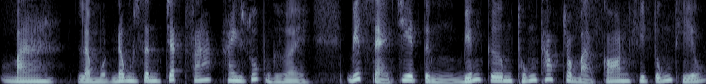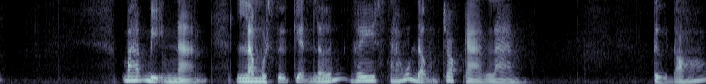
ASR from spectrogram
Ba là một nông dân chất phác hay giúp người, biết sẻ chia từng miếng cơm thúng thóc cho bà con khi túng thiếu. Ba bị nạn là một sự kiện lớn gây xáo động cho cả làng. Từ đó,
